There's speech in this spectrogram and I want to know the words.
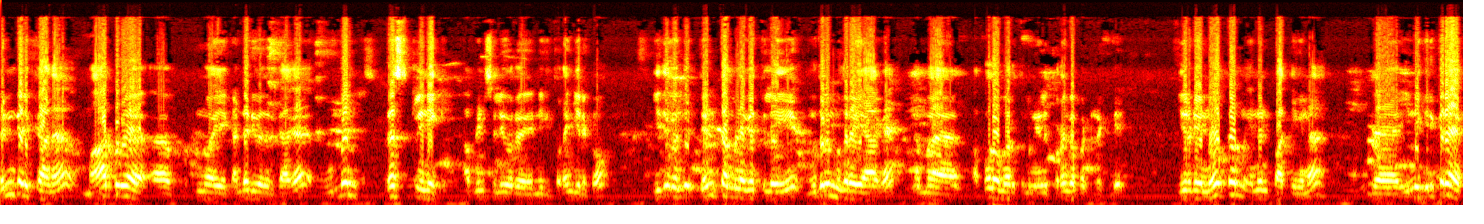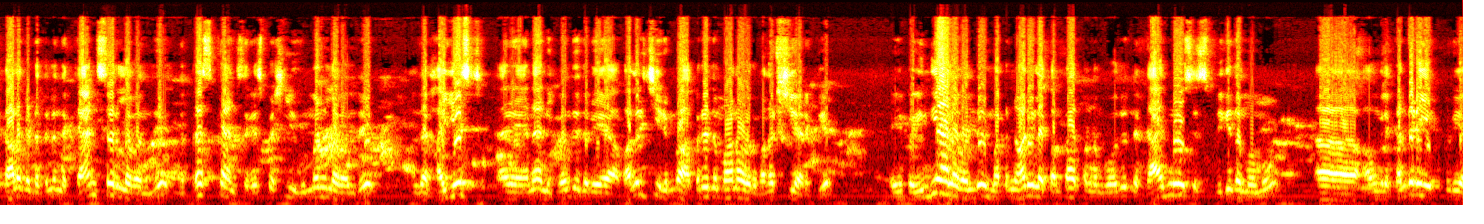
பெண்களுக்கான மார்பக புற்றுநோயை கண்டறிவதற்காக உமன் பிரஸ்ட் கிளினிக் அப்படின்னு சொல்லி ஒரு இன்னைக்கு தொடங்கியிருக்கோம். இது வந்து தென் தமிழகத்திலேயே முதல் முறையாக நம்ம அப்போலோ மருத்துவமனையில் தொடங்கப்பட்டிருக்கு. இதனுடைய நோக்கம் என்னன்னு பாத்தீங்கன்னா இந்த இன்னைக்கு இருக்கிற காலகட்டத்தில் இந்த கேன்சர்ல வந்து இந்த பிரஸ்ட் கேன்சர் எஸ்பெஷலி உமன்ல வந்து இந்த ஹையஸ்ட் ஏன்னா இன்னைக்கு வந்து இதோடைய வளர்ச்சி ரொம்ப அபரிதமான ஒரு வளர்ச்சியா இருக்கு. இப்ப இந்தியால வந்து மற்ற நாடுகளை கம்பேர் பண்ணும்போது இந்த டயக்னோசிஸ் விகிதமும் அவங்களை கண்டறியக்கூடிய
